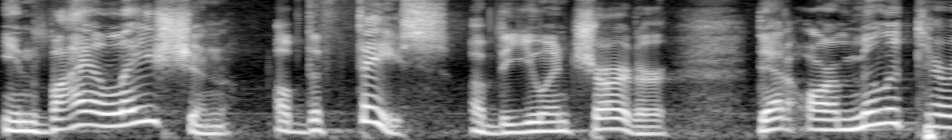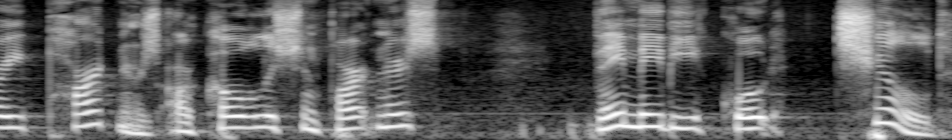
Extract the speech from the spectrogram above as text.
in violation of the face of the UN Charter, that our military partners, our coalition partners, they may be, quote, chilled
